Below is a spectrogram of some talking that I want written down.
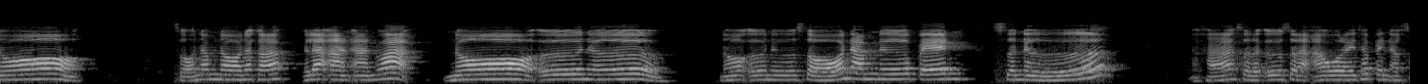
นอสอนำนอนะคะ เวลาอ่านอ่านว่า นอเออเนอนอเออเนอสอนำเนอเป็นเสนอนะคะสระเออสระเอาอะไรถ้าเป็นอักษ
